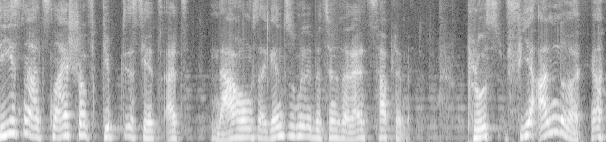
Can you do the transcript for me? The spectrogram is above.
Diesen Arzneistoff gibt es jetzt als Nahrungsergänzungsmittel bzw. als Supplement. Plus vier andere. Ja.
